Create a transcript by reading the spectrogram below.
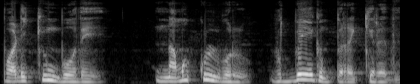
படிக்கும் போதே நமக்குள் ஒரு உத்வேகம் பிறக்கிறது.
